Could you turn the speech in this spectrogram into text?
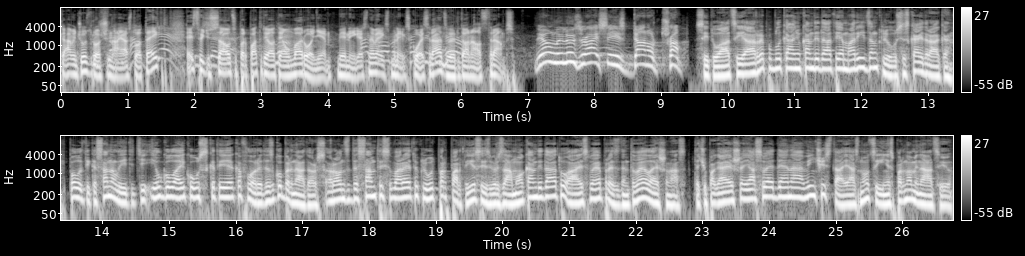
Kā viņš uzdrošinājās to teikt, es viņus saucu par patriotiem un varoņiem. Vienīgais neveiksminieks, ko es redzu, ir Donalds Trumps. Situācija ar republikāņu kandidātiem arī dzen kļuvusi skaidrāka. Politikas analītiķi ilgu laiku uzskatīja, ka Floridas gubernators Rons DeSantis varētu kļūt par partijas izvirzāmo kandidātu ASV prezidenta vēlēšanās, taču pagājušajā svētdienā viņš izstājās no cīņas par nomināciju.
